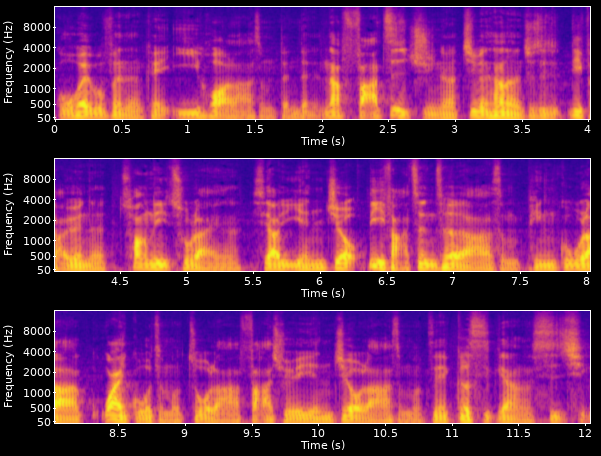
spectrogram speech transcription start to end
国会部分呢可以 e 化啦，什么等等的。那法制局呢，基本上呢就是立法院呢创立出来呢是要研究立法政策啊，什么评估啦，外国怎么做啦，法学研究啦，什么这些各式各样的事情。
